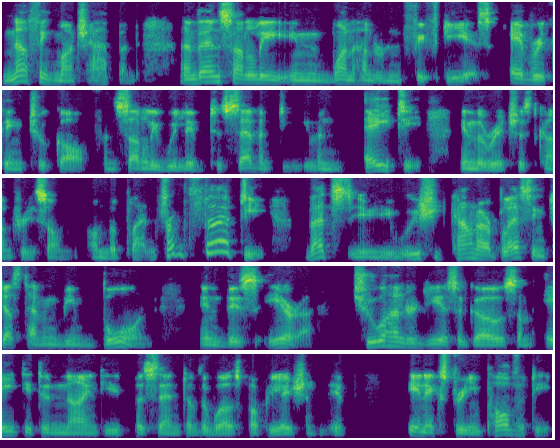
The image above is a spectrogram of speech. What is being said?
Nothing much happened. And then suddenly, in 150 years, everything took off. And suddenly we lived to 70, even 80 in the richest countries on, on the planet. From 30, that's we should count our blessing just having been born in this era. 200 years ago, some 80 to 90% of the world's population lived in extreme poverty.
